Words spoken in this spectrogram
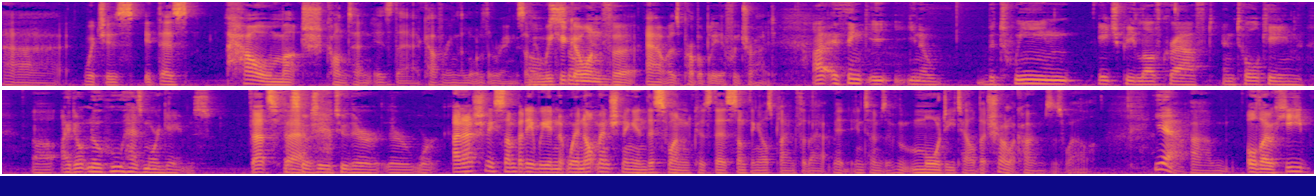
Uh, which is it, there's how much content is there covering the Lord of the Rings? I mean, Oh, we could so go on many. for hours probably if we tried. I, I think y- you know between H.P. Lovecraft and Tolkien, uh, I don't know who has more games That's fair. associated to their their work. And actually, somebody we we're not mentioning in this one because there's something else planned for that in, in terms of more detail, but Sherlock Holmes as well. Yeah, Um, although he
